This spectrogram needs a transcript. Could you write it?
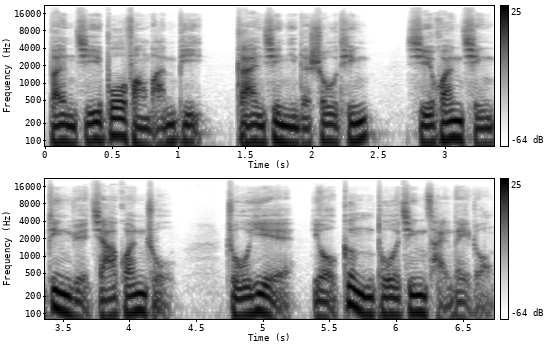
本集播放完毕，感谢您的收听，喜欢请订阅加关注，主页有更多精彩内容。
